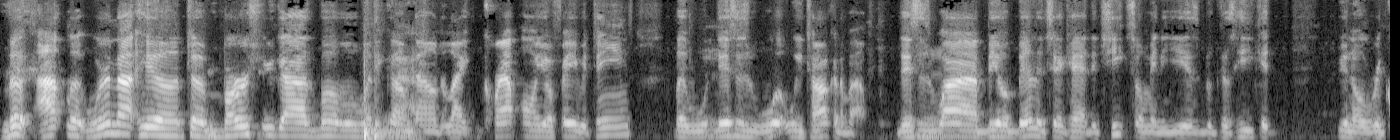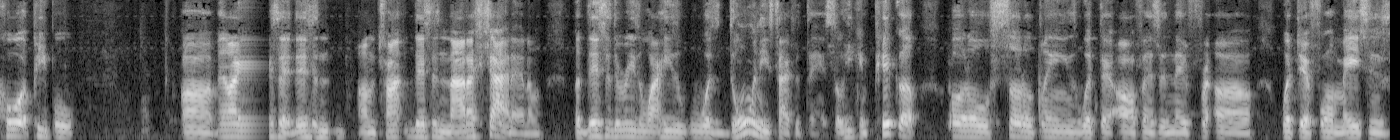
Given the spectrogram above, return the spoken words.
look. I look. We're not here to burst you guys' bubble when it comes nah. down to like crap on your favorite teams. But w- this is what we talking about. This is why Bill Belichick had to cheat so many years because he could, you know, record people. Um, and like I said, this is I'm trying. This is not a shot at him, but this is the reason why he was doing these types of things, so he can pick up all those subtle things with their offense and their uh with their formations.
